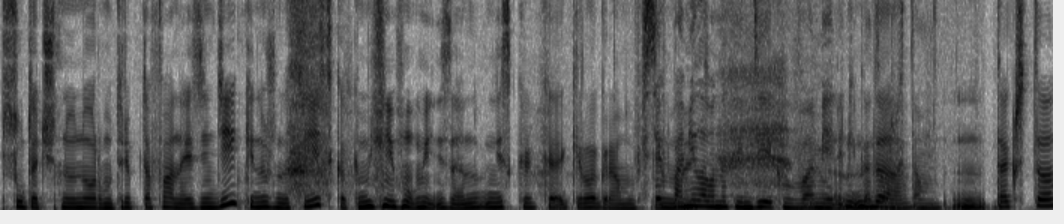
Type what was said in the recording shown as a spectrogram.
суточную норму триптофана из индейки нужно съесть как минимум, я не знаю, ну, несколько килограммов. Всех понимаете? помилованных индейок в Америке, которых да. там... Так что,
